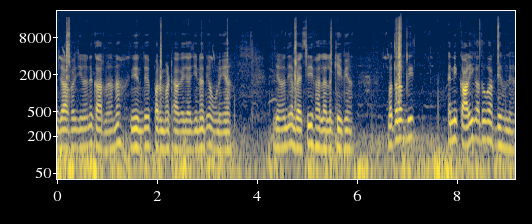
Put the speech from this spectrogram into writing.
ਜਾਂ ਫਿਰ ਜਿਨ੍ਹਾਂ ਨੇ ਕਰਨਾ ਨਾ, ਜਿਨ੍ਹਾਂ ਪਰਮਿਟ ਆ ਗਏ ਜਾਂ ਜਿਨ੍ਹਾਂ ਦੇ ਆਉਣੇ ਆ, ਜਿਨ੍ਹਾਂ ਦੀਆਂ ਵੈਸੇ ਹੀ ਫਾਈਲਾਂ ਲੱਗੀਆਂ ਪਈਆਂ। ਮਤਲਬ ਵੀ ਇੰਨੀ ਕਾਲੀ ਕਾਹਤੋਂ ਕਰਦੇ ਹੁੰਦੇ ਆ?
